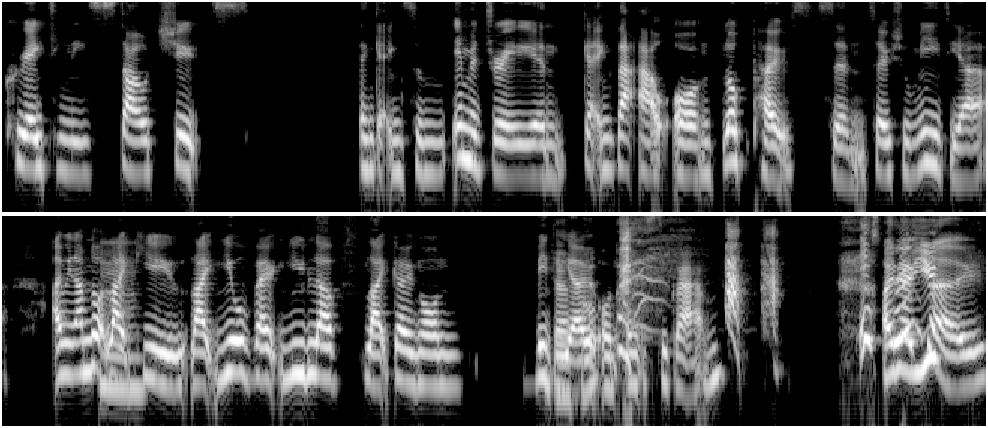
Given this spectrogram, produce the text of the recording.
creating these styled shoots and getting some imagery and getting that out on blog posts and social media. I mean, I'm not Mm. like you. Like you're very, you love like going on video Careful. on Instagram. it's I know, you- though.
